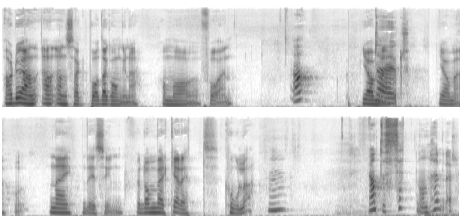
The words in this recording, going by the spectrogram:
Har du an an ansökt båda gångerna om att få en? Ja, Jag det har jag gjort. Jag med. Nej, det är synd. För de verkar rätt coola. Mm. Jag har inte sett någon heller.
